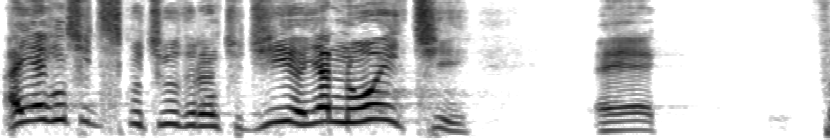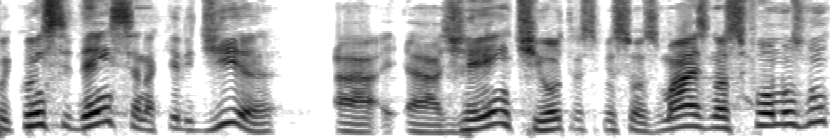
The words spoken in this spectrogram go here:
Aí a gente discutiu durante o dia e à noite, é, foi coincidência naquele dia, a, a gente e outras pessoas mais, nós fomos num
